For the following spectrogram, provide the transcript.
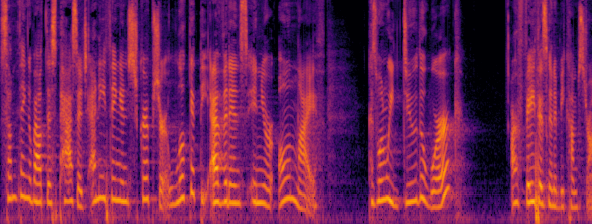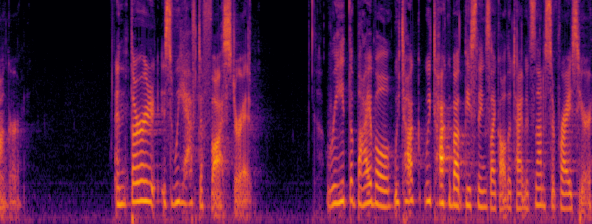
something about this passage, anything in Scripture. Look at the evidence in your own life. Because when we do the work, our faith is going to become stronger. And third is we have to foster it. Read the Bible. We talk, we talk about these things like all the time. It's not a surprise here.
